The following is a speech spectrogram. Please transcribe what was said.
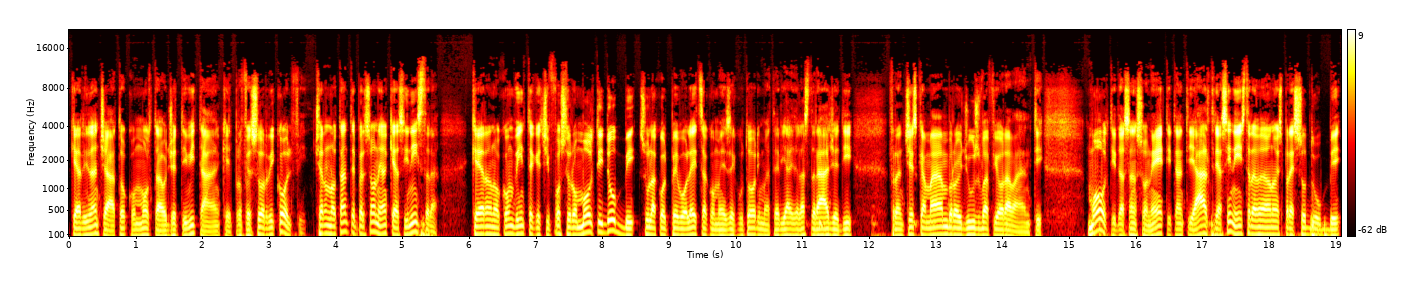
che ha rilanciato con molta oggettività anche il professor Ricolfi. C'erano tante persone anche a sinistra che erano convinte che ci fossero molti dubbi sulla colpevolezza come esecutori materiali della strage di Francesca Mambro e Giusva Fioravanti. Molti, da Sansonetti, tanti altri a sinistra, avevano espresso dubbi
